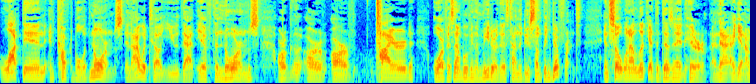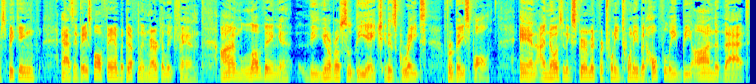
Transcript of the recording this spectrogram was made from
locked in and comfortable with norms. And I would tell you that if the norms are are are tired or if it's not moving the meter, there's time to do something different. And so when I look at the designated hitter, and again, I'm speaking as a baseball fan, but definitely an American League fan, I'm loving the universal DH. It is great for baseball. And I know it's an experiment for 2020, but hopefully beyond that,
